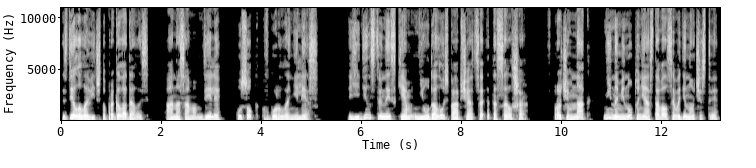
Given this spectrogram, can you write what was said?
сделала вид, что проголодалась, а на самом деле кусок в горло не лез. Единственный, с кем не удалось пообщаться, это Селшер. Впрочем, Нак ни на минуту не оставался в одиночестве,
